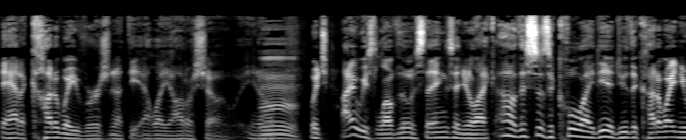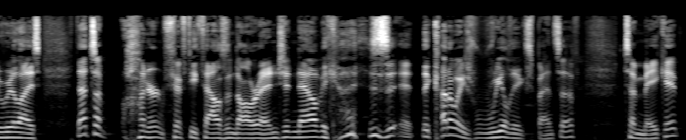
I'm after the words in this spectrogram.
They had a cutaway version at the LA Auto Show, you know, Mm. which I always love those things. And you're like, oh, this is a cool idea do the cutaway. And you realize that's a $150,000 engine now because it, the cutaway is really expensive to make it.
